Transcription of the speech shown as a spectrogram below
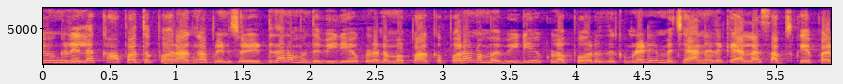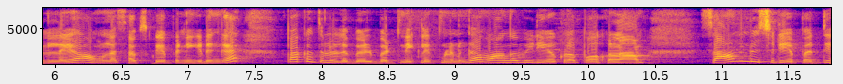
இவங்களெல்லாம் காப்பாற்ற போகிறாங்க அப்படின்னு சொல்லிட்டு தான் நம்ம இந்த வீடியோக்குள்ளே நம்ம பார்க்க போகிறோம் நம்ம வீடியோக்குள்ளே போகிறதுக்கு முன்னாடி நம்ம சேனலுக்கு எல்லாம் சப்ஸ்கிரைப் பண்ணலையோ அவங்களாம் சப்ஸ்கிரைப் பண்ணிக்கிடுங்க. பக்கத்தில் உள்ள பெல் பட்டனை கிளிக் பண்ணுங்க. வாங்க வீடியோக்குள்ளே போகலாம். சாமுண்டீஸ்வரியை பற்றி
